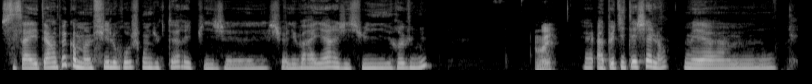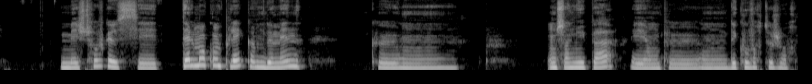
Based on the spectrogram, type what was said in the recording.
ça a été un peu comme un fil rouge conducteur. Et puis, je suis allée voir ailleurs et j'y suis revenue. Ouais. À petite échelle, hein. mais, euh, mais je trouve que c'est tellement complet comme domaine qu'on on s'ennuie pas et on peut on découvre toujours.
